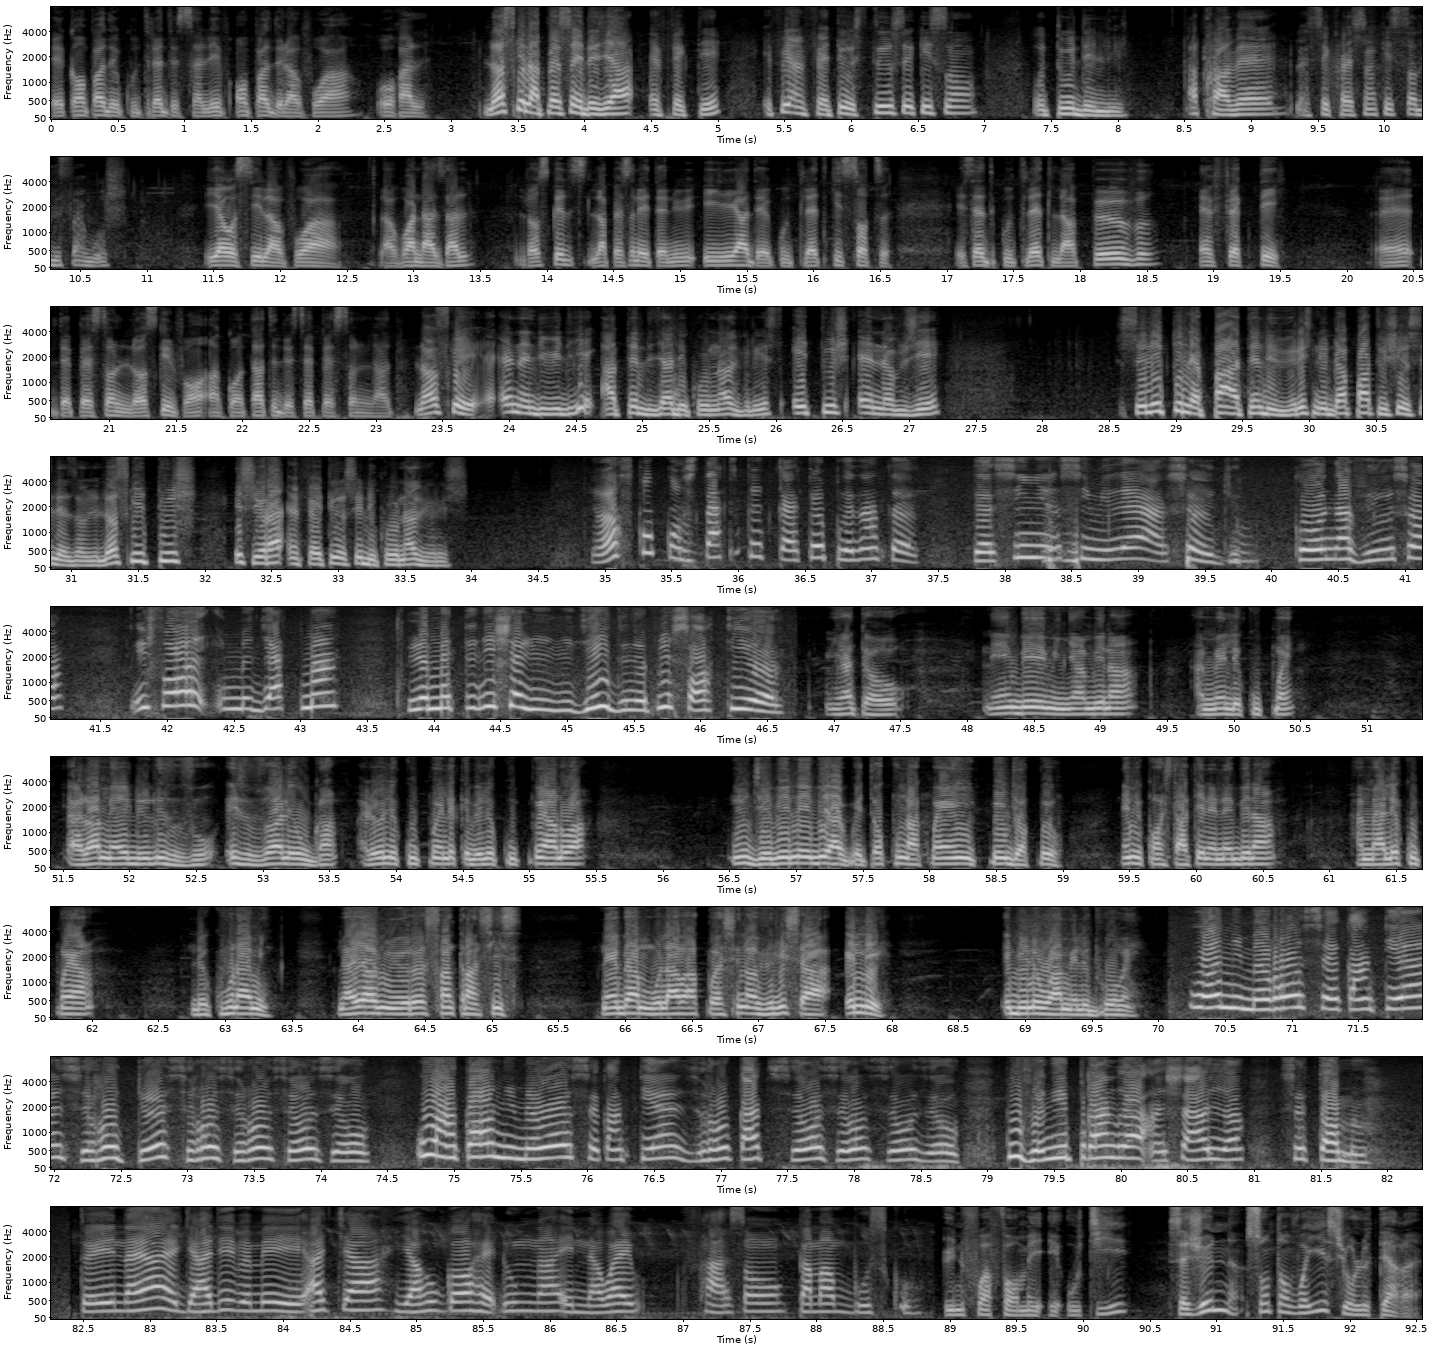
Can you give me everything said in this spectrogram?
Et quand on parle de gouttelettes de salive, on parle de la voie orale. Lorsque la personne est déjà infectée, il peut infecter aussi tous ceux qui sont autour de lui, à travers les sécrétions qui sortent de sa bouche. Il y a aussi la voie, la voie nasale, Lorsque la personne est éternue, il y a des gouttelettes qui sortent. Et ces gouttelettes-là peuvent infecter hein, des personnes lorsqu'ils vont en contact de ces personnes-là. Lorsque un individu atteint déjà du coronavirus et touche un objet, celui qui n'est pas atteint du virus ne doit pas toucher aussi les objets. Lorsqu'il touche, il sera infecté aussi du coronavirus. Lorsqu'on constate que quelqu'un présente des signes similaires à ceux du coronavirus, il faut immédiatement le méthodiste lui dit de ne plus sortir. Zozo aɖoa ŋdze be ne be agbetɔ kuna kpɛ kpɛ dzɔkpɛ o. Ne mi constate nene numéro 136 ne be. Ou numéro 51 02 00 00 ou encore numéro 51 04 0000 pour venir prendre en charge cet homme. Une fois formés et outillés, ces jeunes sont envoyés sur le terrain,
